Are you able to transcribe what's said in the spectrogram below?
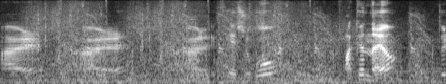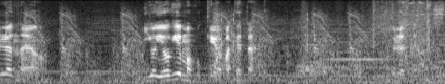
R R R 이렇게 해주고 막혔나요? 뚫렸나요? 이거 여기에만 볼게요 막혔다 뚫렸다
